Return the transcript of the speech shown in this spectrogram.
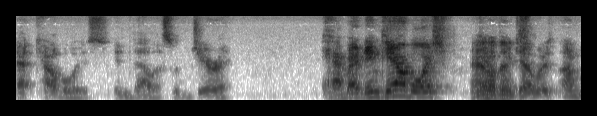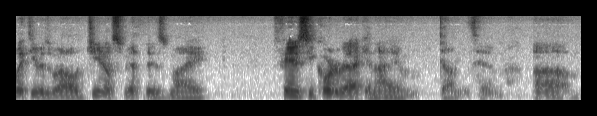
at Cowboys in Dallas with Jarrett. how about them Cowboys? I love them. Cowboys. I'm with you as well. Geno Smith is my fantasy quarterback, and I am done with him. Um,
